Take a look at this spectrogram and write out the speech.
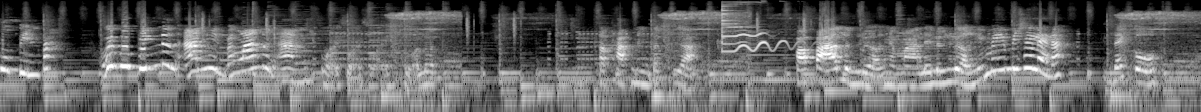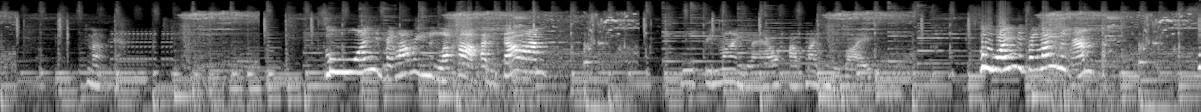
บูปินปะเฮ้ยบูปินหนึ่งอันหินแปลงร่างหนึ่งอัน สวยสวยสวยสวยเลิศสักพักหนึ่งก็เกลือ ฟ้าฟ้าเหลืองเหลืองเนี่ยมาเลยเหลืองเหลืองนี่ไม่ไม่ใช่เลยนะ ได้โกนั่นสวยแบ่งล่างมาอีกหนึ่งล้วค่ะขันเก้าอันบูปินมาอีกแล้วครับมาอีกหนึ่งใบสวยแบ่งล่างหนึ่งอันส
